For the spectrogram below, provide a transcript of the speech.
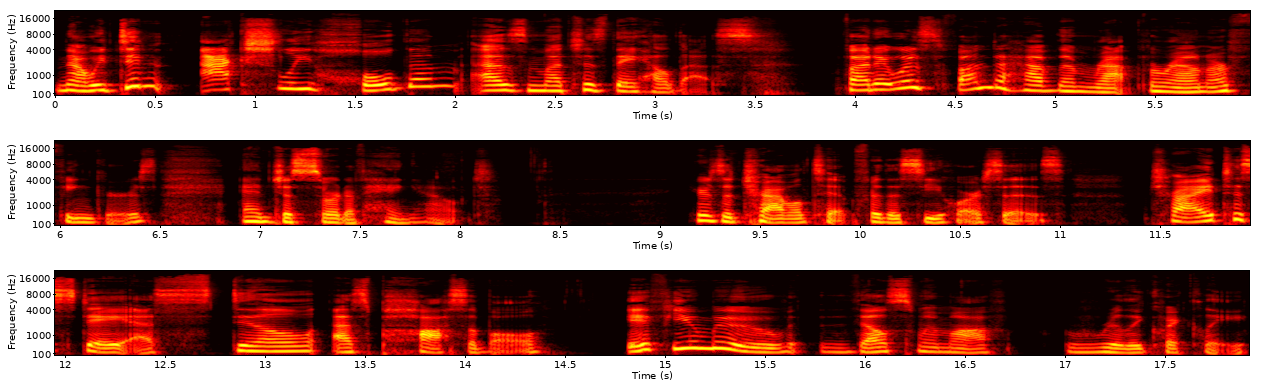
Now, we didn't actually hold them as much as they held us, but it was fun to have them wrap around our fingers and just sort of hang out. Here's a travel tip for the seahorses try to stay as still as possible if you move, they'll swim off really quickly.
